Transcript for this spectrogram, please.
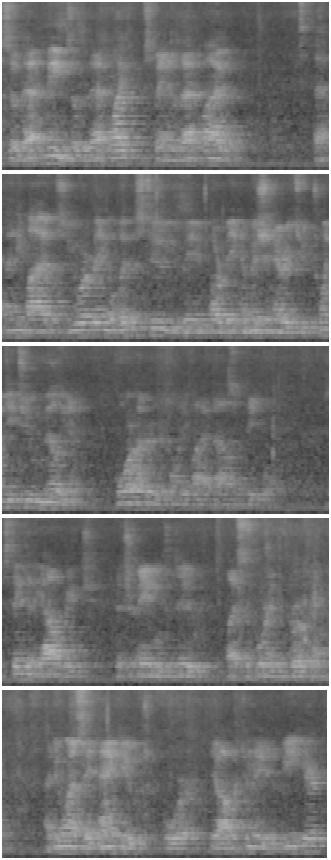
So that means over that lifespan of that Bible, that many Bibles, you are being a witness to, you being, are being a missionary to twenty-two million, four hundred and twenty-five thousand people. Just think of the outreach that you're able to do by supporting the program. I do want to say thank you for the opportunity to be here.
